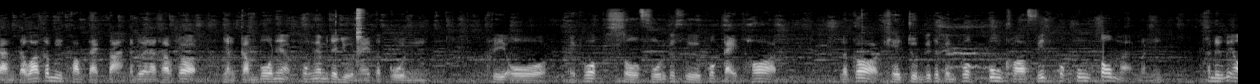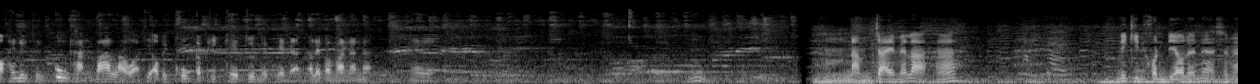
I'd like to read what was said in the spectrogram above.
กัน แต่ว่าก็มีความแตกต่างกันด้วยนะครับ ก็อย่างกัมโบเนี่ยพวกเนี้ยมันจะอยู่ในตระกูล Creole ไอพวก soul food ก็คือพวกไก่ทอด แล้วก็เคจุนก็จะเป็นพวกกุ้งคลอฟิตพวกกุ้งต้มอะเหมือนถ้านึกไม่ออกให้นึกถึงกุ้งถังบ้านเราอะที่เอาไปคลุกกับพริกเคจุนเผ็ดอะอะไรประมาณนั้นอะเออหนำใจไหมล่ะฮะ นี่กินคนเดียวเลยเนี่ยใช่ไหม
